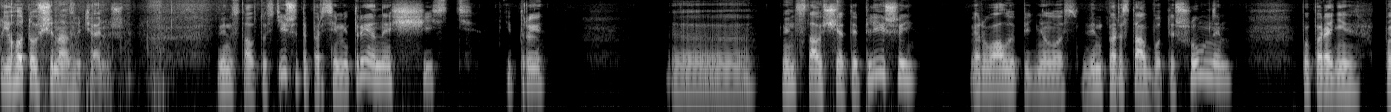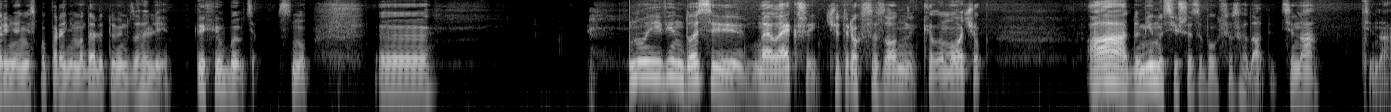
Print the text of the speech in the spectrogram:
Його товщина, звичайно ж. Він став товстіше, тепер 7,3, а не 6,3. Е, він став ще тепліший, рвало піднялось. Він перестав бути шумним. Попередній, в порівнянні з попередньою моделлю, то він взагалі тихий вбивця сну. Е, ну і він досі найлегший, чотирьохсезонний килимочок. А, до мінусів ще забувся згадати. Ціна. Ціна.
